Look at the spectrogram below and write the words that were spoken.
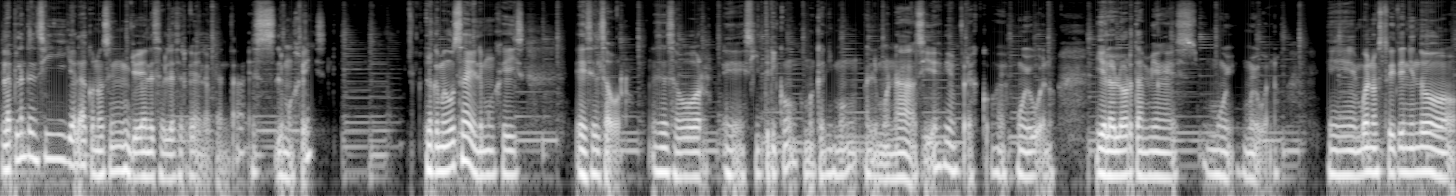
la planta en sí ya la conocen, yo ya les hablé acerca de la planta, es Lemon Haze. Lo que me gusta de Lemon Haze es el sabor, es el sabor eh, cítrico, como que limón, a limonada, sí, es bien fresco, es muy bueno. Y el olor también es muy, muy bueno. Eh, bueno, estoy teniendo.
